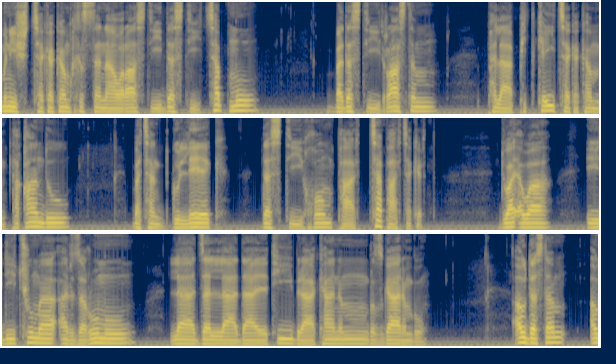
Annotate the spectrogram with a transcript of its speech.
منیش چەکەکەم خستە ناوەڕاستی دەستی چەپم و بە دەستی ڕاستم پەلا پیتکەی چەکەکەم تەقاند و بە چەند گوللەیەک دەستی خۆم پارچە پارچە کرد. دوای ئەوە ئیدی چوومە ئەرزەڕووم و لە جەللادایەتی براکانم ڕزگارم بوو. ئەو دەستەم ئەو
